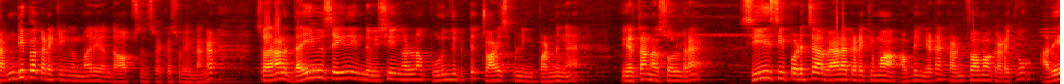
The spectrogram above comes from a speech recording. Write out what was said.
கண்டிப்பாக கிடைக்குங்கிற மாதிரி அந்த ஆப்ஷன்ஸ் வைக்க சொல்லியிருந்தாங்க. ஸோ அதனால் தயவு செய்து இந்த விஷயங்கள்லாம் புரிஞ்சுக்கிட்டு சாய்ஸ் ஃபில்லிங் பண்ணுங்கள் இதைத்தான் நான் சொல்கிறேன் சிஎஸ்சி படித்தா வேலை கிடைக்குமா அப்படின்னு கேட்டால் கன்ஃபார்மாக கிடைக்கும். அதே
